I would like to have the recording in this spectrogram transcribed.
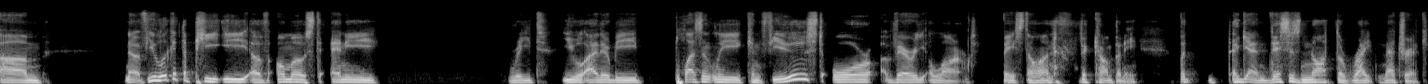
Um, now, if you look at the PE of almost any REIT, you will either be pleasantly confused or very alarmed based on the company. But again, this is not the right metric.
